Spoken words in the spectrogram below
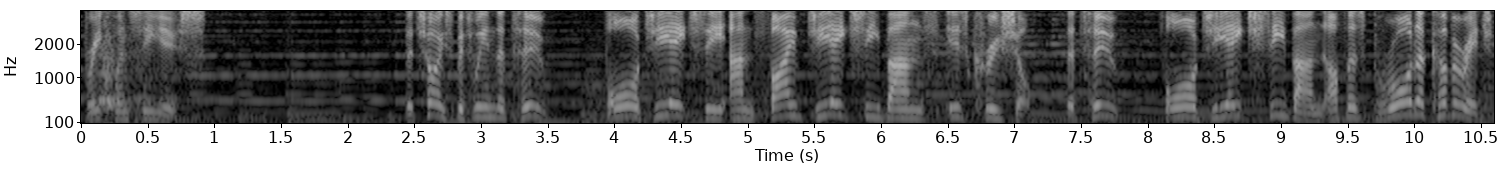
Frequency use. The choice between the two, 4 GHz and 5 GHz bands is crucial. The 2, 4 GHz band offers broader coverage,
